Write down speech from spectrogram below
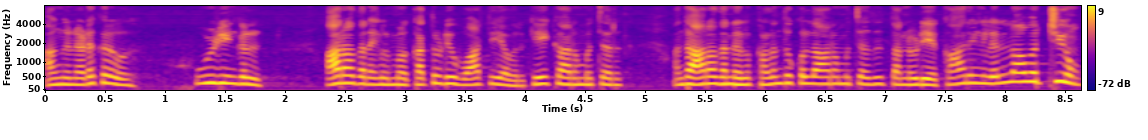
அங்கு நடக்கிற ஊழியங்கள் ஆராதனைகள் கத்தருடைய வார்த்தையை அவர் கேட்க ஆரம்பித்தார் அந்த ஆராதனையில் கலந்து கொள்ள ஆரம்பித்தது தன்னுடைய காரியங்கள் எல்லாவற்றையும்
